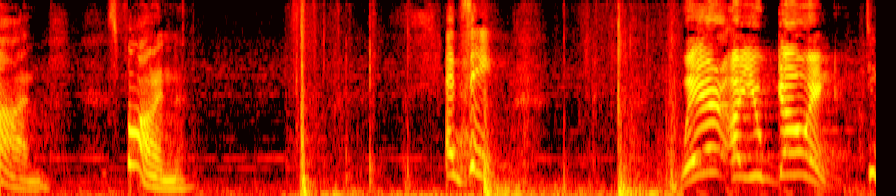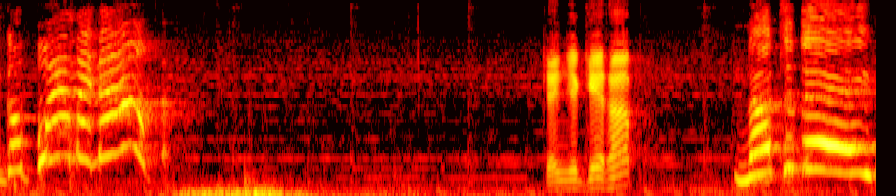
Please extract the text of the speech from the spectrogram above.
on. It's fun. And see, Where are you going? to go boil my mouth. Can you get up? Not today.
